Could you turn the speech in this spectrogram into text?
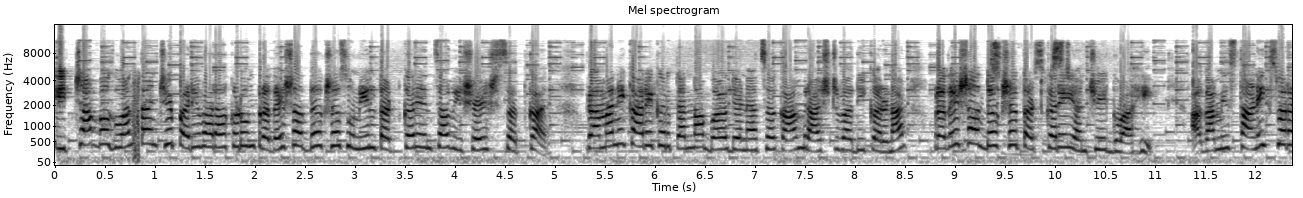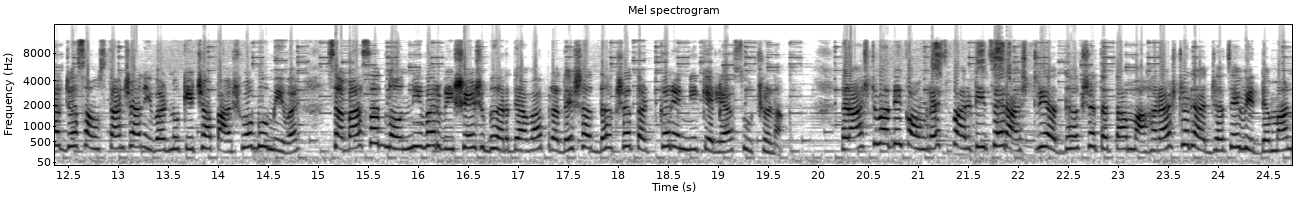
इच्छा भगवंतांची परिवाराकडून प्रदेशाध्यक्ष सुनील तटकर यांचा विशेष सत्कार. प्रामाणिक कार्यकर्त्यांना बळ देण्याचं काम राष्ट्रवादी करणार प्रदेशाध्यक्ष तटकरे यांची ग्वाही. आगामी स्थानिक स्वराज्य संस्थांच्या निवडणुकीच्या पार्श्वभूमीवर सभासद नोंदणीवर विशेष भर द्यावा प्रदेशाध्यक्ष तटकर यांनी केल्या सूचना. राष्ट्रवादी काँग्रेस पार्टीचे राष्ट्रीय अध्यक्ष तथा महाराष्ट्र राज्याचे विद्यमान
